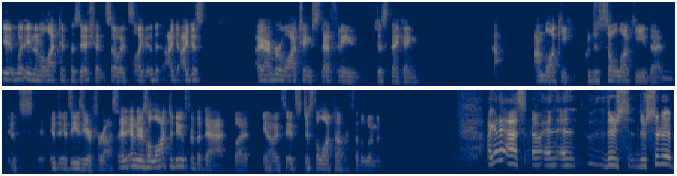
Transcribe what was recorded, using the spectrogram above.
in an elected position. So it's like I, I just I remember watching Stephanie just thinking, I'm lucky. I'm just so lucky that it's it, it's easier for us. And, and, there's a lot to do for the dad, but you know, it's it's just a lot tougher for the women. I gotta ask, uh, and and there's there's sort of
